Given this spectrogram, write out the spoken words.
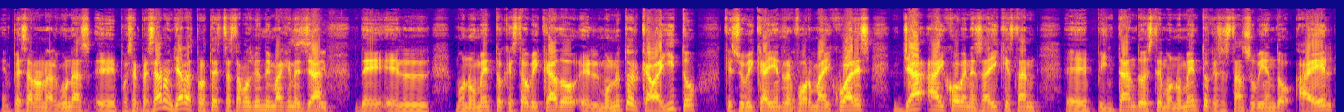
empezaron algunas eh, pues empezaron ya las protestas estamos viendo imágenes ya sí. del monumento que está ubicado el monumento del caballito que se ubica ahí en Reforma y Juárez ya hay jóvenes ahí que están eh, pintando este monumento que se están subiendo a él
